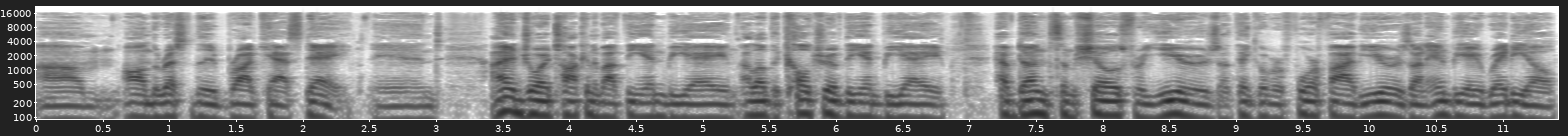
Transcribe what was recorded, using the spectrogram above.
um, on the rest of the broadcast day. And I enjoy talking about the NBA. I love the culture of the NBA. Have done some shows for years, I think over four or five years on NBA radio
